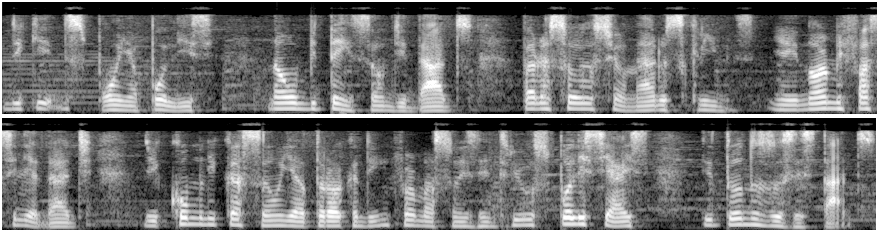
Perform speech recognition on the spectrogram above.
de que dispõe a polícia na obtenção de dados para solucionar os crimes e a enorme facilidade de comunicação e a troca de informações entre os policiais de todos os estados.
